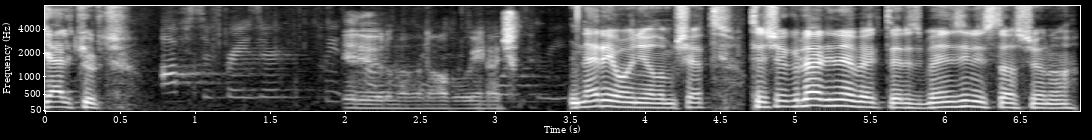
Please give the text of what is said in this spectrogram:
Gel Kürt. Geliyorum hemen abi, oyun açık. Nereye oynayalım chat? Teşekkürler yine bekleriz. Benzin istasyonu.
